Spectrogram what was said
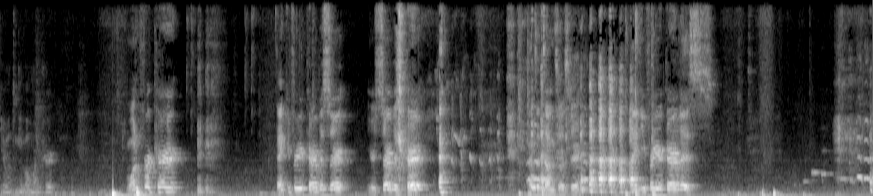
Give one, give one, one, Kurt. One for Kurt. Thank you for your service, sir. Your service, Kurt. Tongue twister. Thank you for your curvis.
